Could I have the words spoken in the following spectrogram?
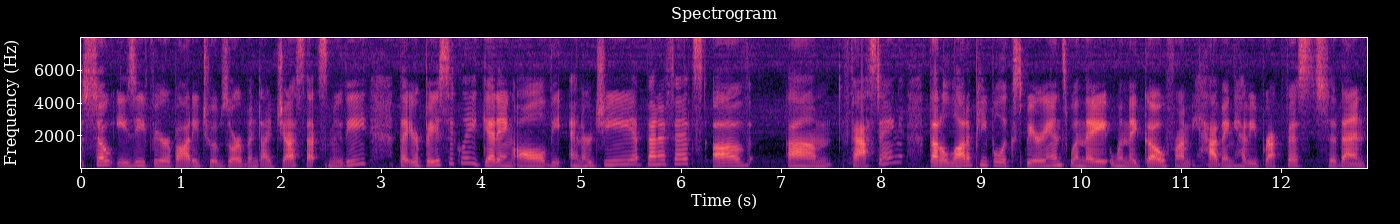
so easy for your body to absorb and digest that smoothie that you're basically getting all the energy benefits of um, fasting that a lot of people experience when they when they go from having heavy breakfast to then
